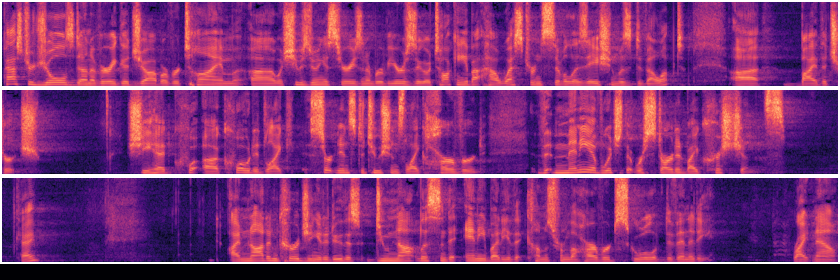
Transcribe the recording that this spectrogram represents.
Pastor Joel's done a very good job over time uh, when she was doing a series a number of years ago talking about how Western civilization was developed uh, by the church. She had qu- uh, quoted like certain institutions like Harvard, that many of which that were started by Christians. Okay? I'm not encouraging you to do this. Do not listen to anybody that comes from the Harvard School of Divinity right now.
